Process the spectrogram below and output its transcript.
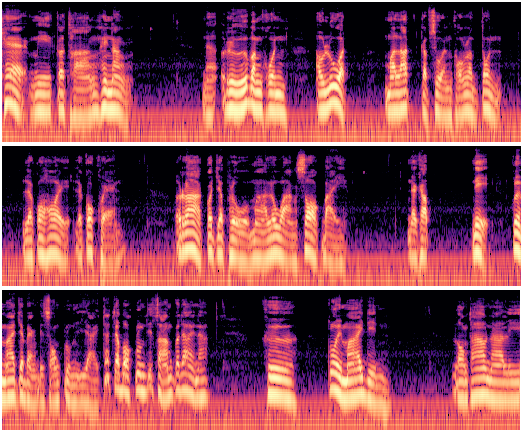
แค่มีกระถางให้นั่งนะหรือบางคนเอาลวดมารัดกับส่วนของลำต้น แล้วก็ห้อยแล้วก็แขวน รากก็จะโผล่มาระหว่างซอกใบนะครับ นี่ กล้วยไม้จะแบ่งเป็นสองกลุ่มใหญ่ๆ ถ้าจะบอกกลุ่มที่สามก็ได้นะ คือกล้วยไม้ดิน รองเท้านาลี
